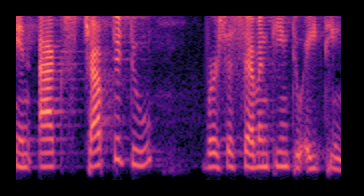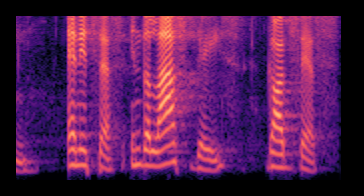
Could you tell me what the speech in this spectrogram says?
in Acts chapter 2, verses 17 to 18. And it says, In the last days, God says,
